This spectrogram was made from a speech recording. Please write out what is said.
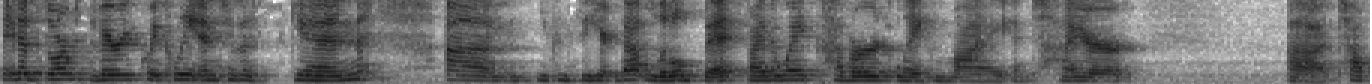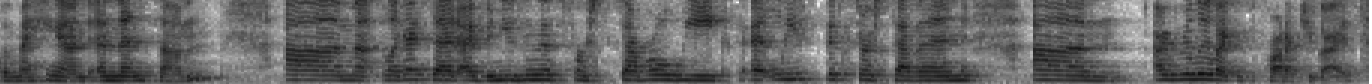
It absorbs very quickly into the skin. Um, you can see here, that little bit, by the way, covered like my entire uh, top of my hand and then some. Um, like I said, I've been using this for several weeks, at least six or seven. Um, I really like this product, you guys.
